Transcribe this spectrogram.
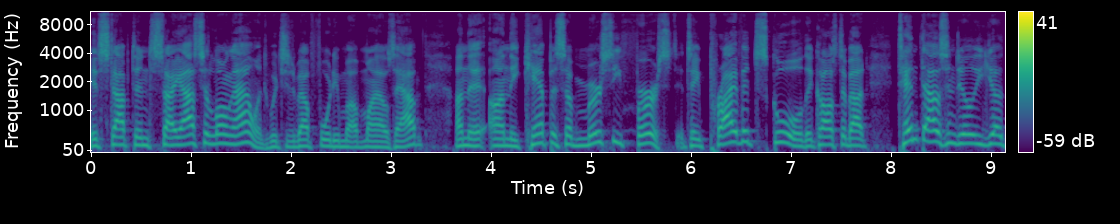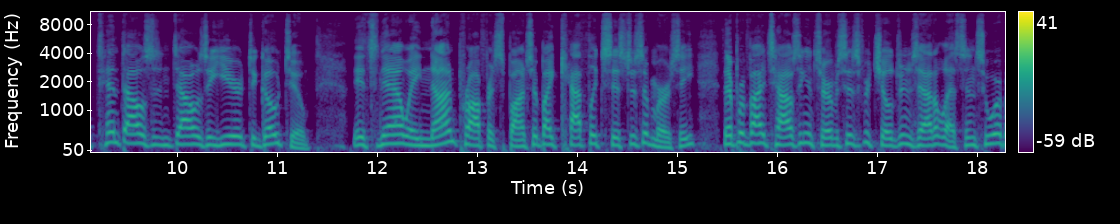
it stopped in Syosset, Long Island, which is about 40 miles out, on the on the campus of Mercy First. It's a private school that cost about $10,000 $10, a year to go to. It's now a nonprofit sponsored by Catholic Sisters of Mercy that provides housing and services for children and adolescents who are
